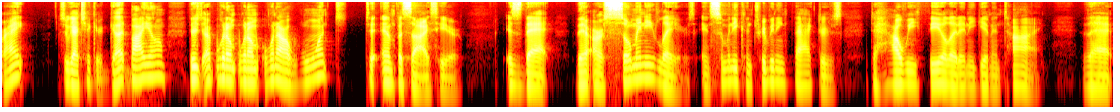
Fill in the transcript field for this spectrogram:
right? So we got to check your gut biome. There's, uh, what, I'm, what, I'm, what I want to emphasize here is that there are so many layers and so many contributing factors to how we feel at any given time. That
